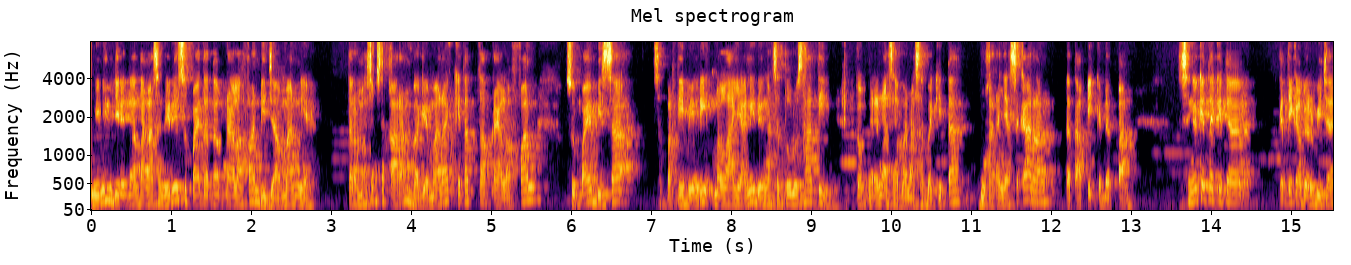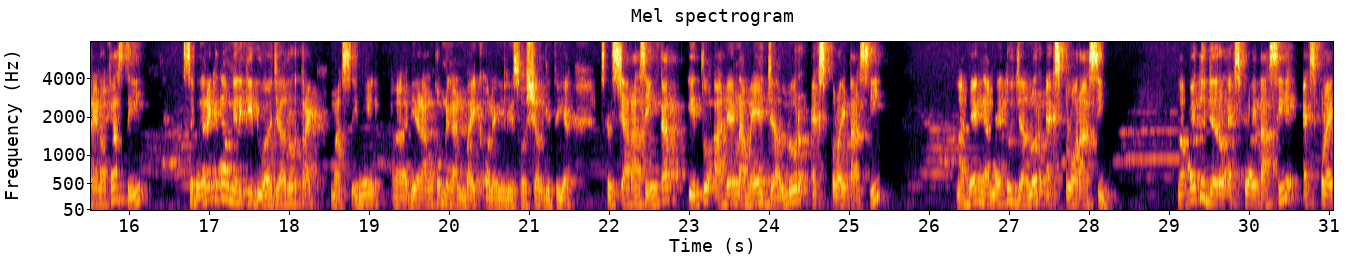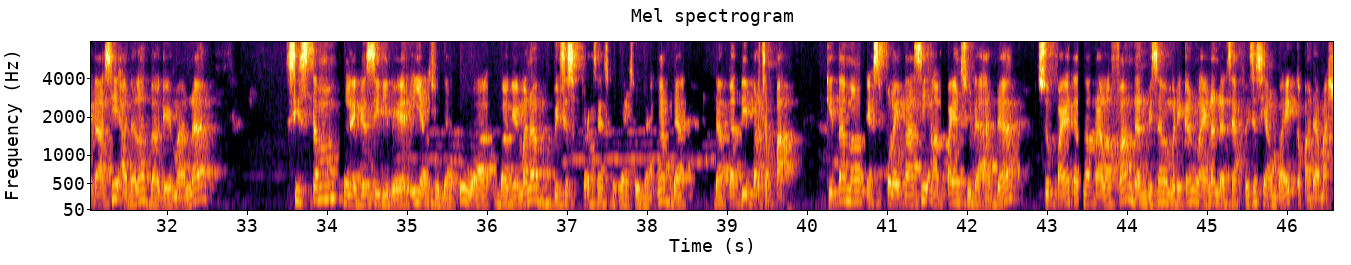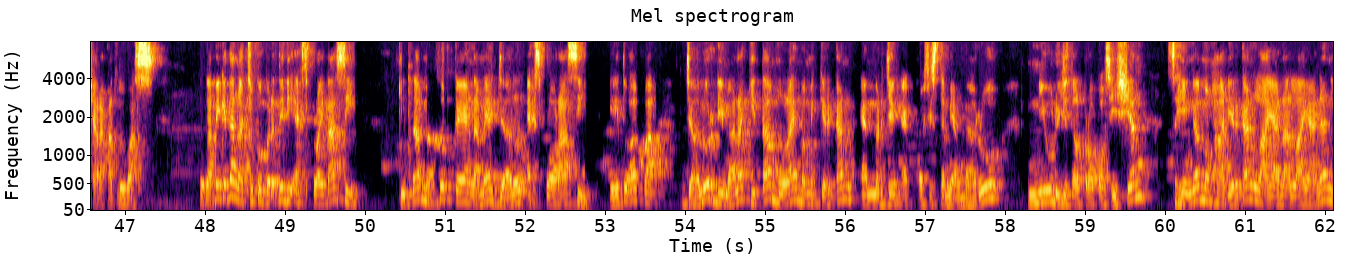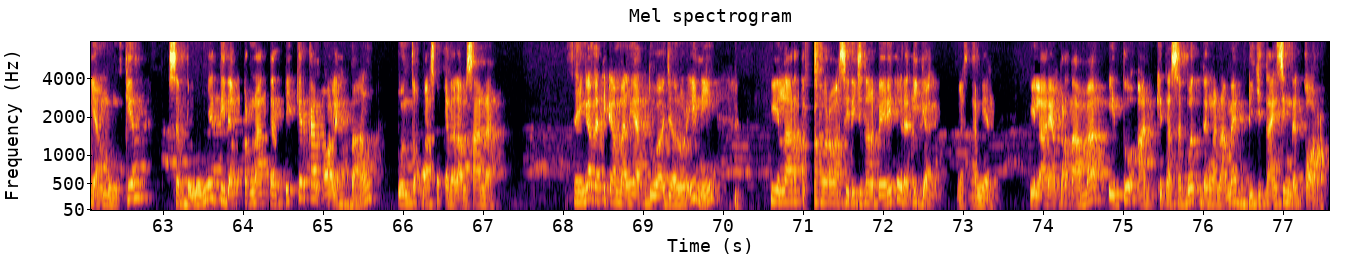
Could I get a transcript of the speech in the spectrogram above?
ini menjadi tantangan sendiri supaya tetap relevan di zamannya termasuk sekarang bagaimana kita tetap relevan supaya bisa seperti BRI melayani dengan setulus hati kepada nasabah-nasabah kita bukan hanya sekarang tetapi ke depan. Sehingga kita kita ketika berbicara inovasi sebenarnya kita memiliki dua jalur track, Mas. Ini uh, dirangkum dengan baik oleh Lili Social gitu ya. Secara singkat itu ada yang namanya jalur eksploitasi, ada yang namanya itu jalur eksplorasi. Apa itu jalur eksploitasi? Eksploitasi adalah bagaimana sistem legacy di BRI yang sudah tua, bagaimana bisnis proses yang sudah ada dapat dipercepat. Kita mengeksploitasi apa yang sudah ada supaya tetap relevan dan bisa memberikan layanan dan services yang baik kepada masyarakat luas. Tetapi kita nggak cukup berarti di eksploitasi. Kita masuk ke yang namanya jalur eksplorasi, yaitu apa? Jalur di mana kita mulai memikirkan emerging ecosystem yang baru, new digital proposition, sehingga menghadirkan layanan-layanan yang mungkin sebelumnya tidak pernah terpikirkan oleh bank untuk masuk ke dalam sana. Sehingga ketika melihat dua jalur ini, pilar transformasi digital BRI itu ada tiga, Mas Amir. Pilar yang pertama itu kita sebut dengan namanya digitizing the core.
